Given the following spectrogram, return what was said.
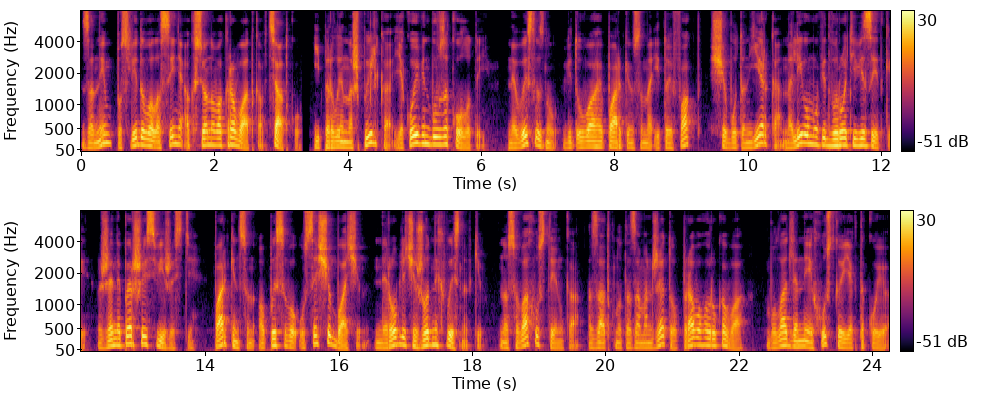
За ним послідувала синя аксьонова краватка в цятку і перлинна шпилька, якою він був заколотий. Не вислизнув від уваги Паркінсона і той факт, що бутоньєрка на лівому відвороті візитки вже не першої свіжості. Паркінсон описував усе, що бачив, не роблячи жодних висновків. Носова хустинка, заткнута за манжету правого рукава, була для неї хусткою як такою,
